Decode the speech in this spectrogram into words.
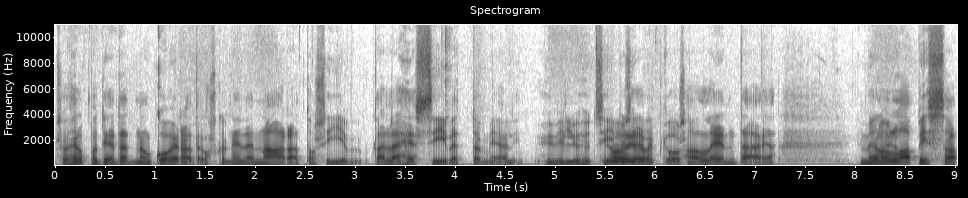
se on helppo tietää, että ne on koiraita, koska niiden naaraat on siiv- tai lähes siivettömiä, eli hyvin lyhyt siipisiä, eivätkä osaa lentää. Ja, ja meillä on Lapissa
